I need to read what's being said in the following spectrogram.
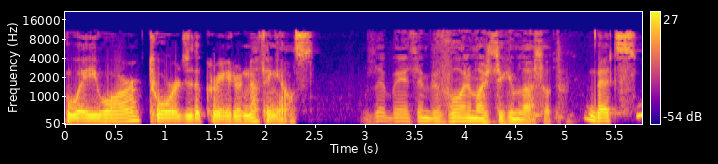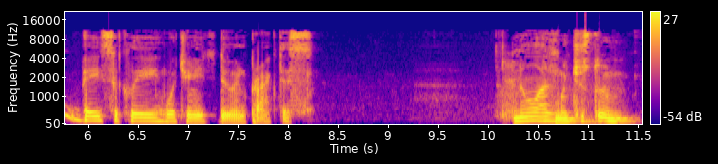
the way you are towards the Creator, nothing else. That's basically what you need to do in practice. Мы чувствуем,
